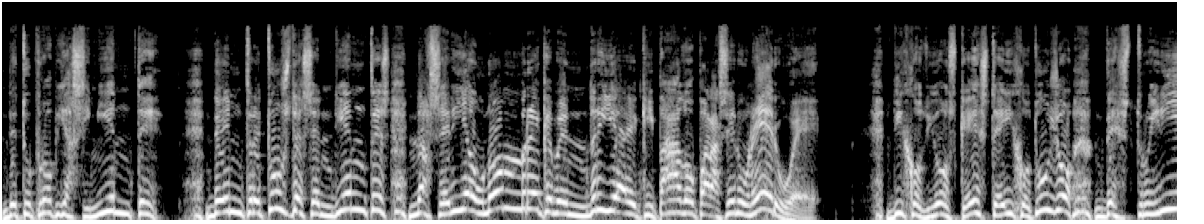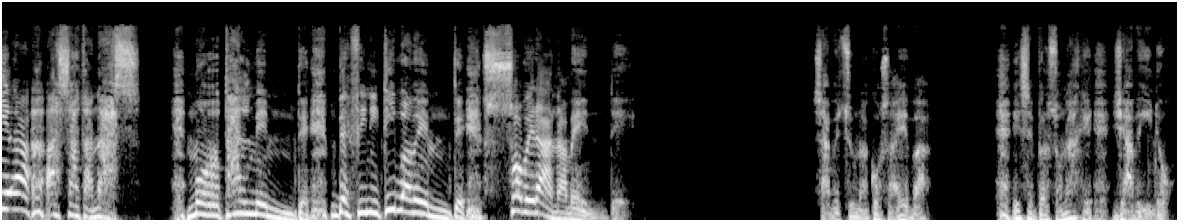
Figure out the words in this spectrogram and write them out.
de tu propia simiente, de entre tus descendientes, nacería un hombre que vendría equipado para ser un héroe. Dijo Dios que este hijo tuyo destruiría a Satanás, mortalmente, definitivamente, soberanamente. ¿Sabes una cosa, Eva? Ese personaje ya vino.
